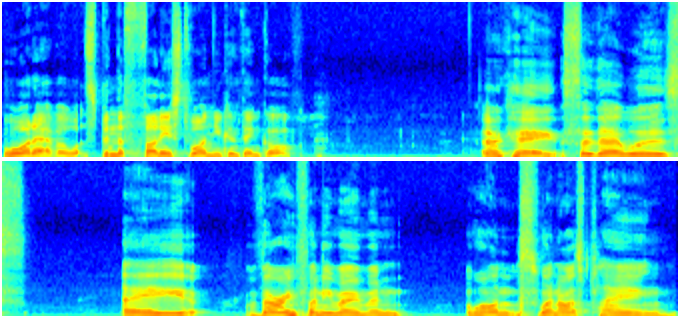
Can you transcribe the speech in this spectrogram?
whatever? What's been the funniest one you can think of? Okay, so there was a very funny moment once when I was playing.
